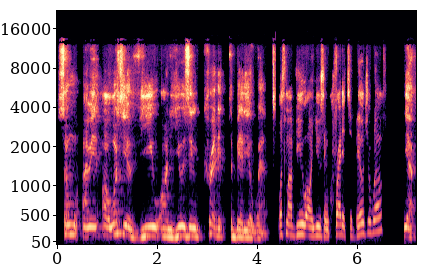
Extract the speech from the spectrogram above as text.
some. I mean, or what's your view on using credit to build your wealth? What's my view on using credit to build your wealth? Yeah,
